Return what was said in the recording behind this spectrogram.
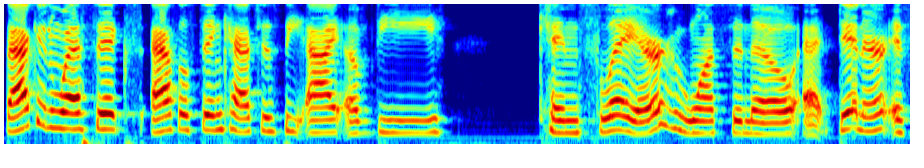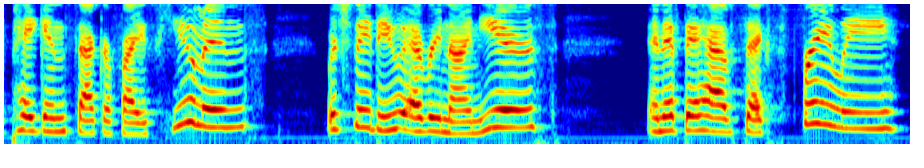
Back in Wessex, Athelstan catches the eye of the Kinslayer, who wants to know at dinner if pagans sacrifice humans, which they do every nine years, and if they have sex freely,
